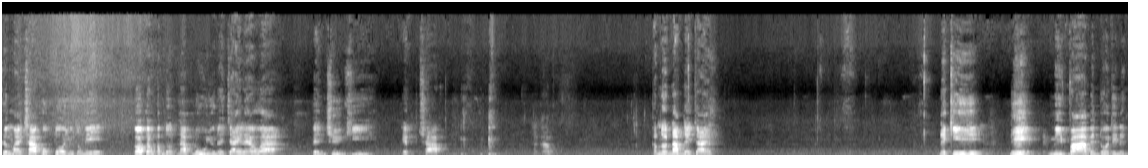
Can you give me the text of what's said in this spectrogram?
เครื่องหมายชาร์ป6ตัวอยู่ตรงนี้ ก็ต้องกำหนดนับรู้อยู่ในใจแล้วว่า เป็นชื่อคีย์ F sharp นะครับกำหนดนับในใจ ในคีย์นี้มีฟาเป็นตัวที่หนึ่ง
